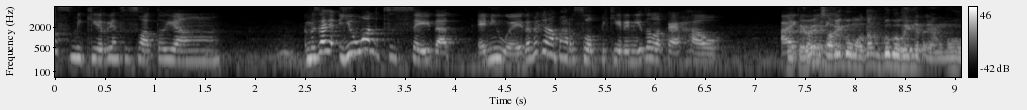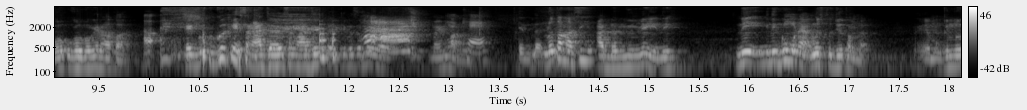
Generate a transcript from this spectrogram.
harus mikirin sesuatu yang misalnya you want to say that anyway, tapi kenapa harus lo pikirin gitu loh kayak how I BTW, sorry gue motong, gue baru inget yang mau gue ngomongin apa. Oh, Kayak gue, gue kayak sengaja, sengaja kayak gitu semua ya Memang. Oke. In that- Lu tau gak sih ada meme-nya ini? Nih, ini gue mau nanya, lu setuju atau enggak? Ya mungkin lu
